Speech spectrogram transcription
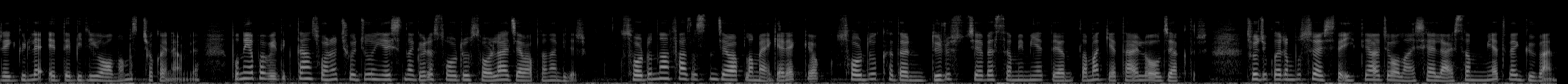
regüle edebiliyor olmamız çok önemli. Bunu yapabildikten sonra çocuğun yaşına göre sorduğu sorular cevaplanabilir. Sorduğundan fazlasını cevaplamaya gerek yok. Sorduğu kadarını dürüstçe ve samimiyetle yanıtlamak yeterli olacaktır. Çocukların bu süreçte ihtiyacı olan şeyler samimiyet ve güven.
